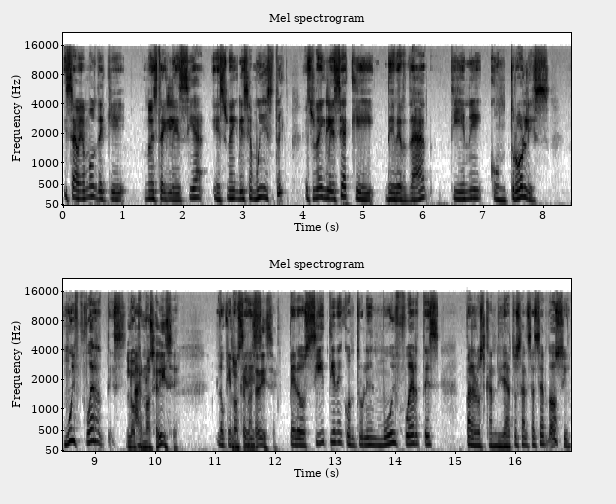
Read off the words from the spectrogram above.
y sabemos de que nuestra iglesia es una iglesia muy estricta, es una iglesia que de verdad tiene controles muy fuertes. Lo que no se dice. Lo que, no, se, dice, Pero sí tiene controles muy fuertes para los candidatos al sacerdocio.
